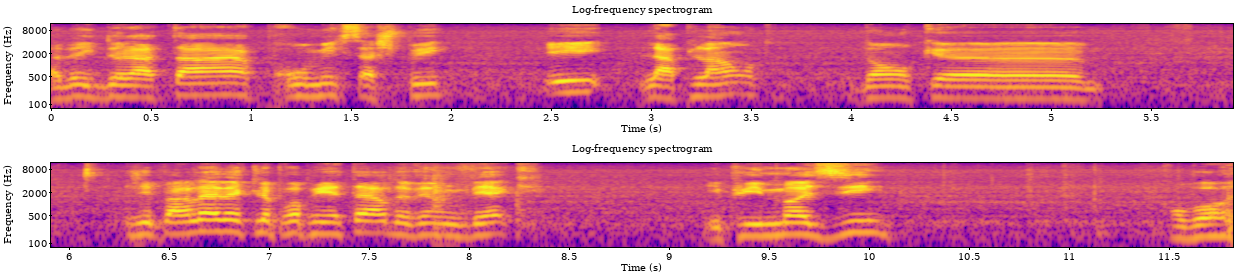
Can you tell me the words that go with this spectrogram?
avec de la terre, Promix HP et la plante. Donc, euh, j'ai parlé avec le propriétaire de Vermibec et puis il m'a dit on va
